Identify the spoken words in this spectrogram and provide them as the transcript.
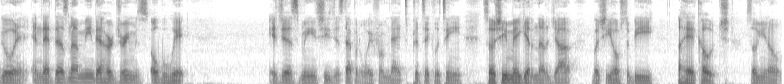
go in. And that does not mean that her dream is over with. It just means she's just stepping away from that particular team. So she may get another job, but she hopes to be a head coach. So, you know,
